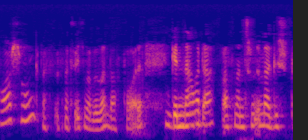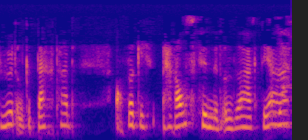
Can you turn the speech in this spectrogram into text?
Forschung, das ist natürlich immer besonders toll, mhm. genau das, was man schon immer gespürt und gedacht hat, auch wirklich herausfindet und sagt, ja, ja.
